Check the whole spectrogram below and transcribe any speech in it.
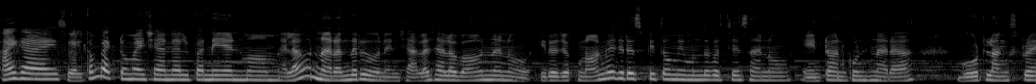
Hi guys welcome back to my channel funny and mom ఎలా ఉన్నారు అందరూ? నేను చాలా చాలా బాగున్నాను. ఈరోజు ఒక నాన్ వెజ్ రెసిపీతో మీ ముందుకు వచ్చేసాను. ఏంటో అనుకుంటున్నారా? గోట్ లంగ్స్ ఫ్రై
